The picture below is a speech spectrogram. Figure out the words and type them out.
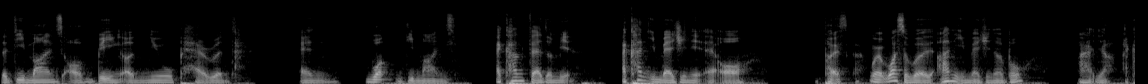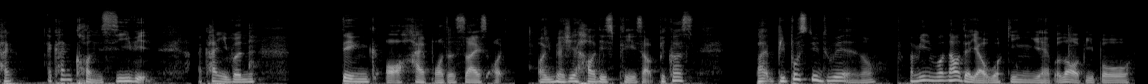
the demands of being a new parent and work demands? I can't fathom it. I can't imagine it at all. But wait, what's the word? Unimaginable? Uh, yeah, I can't I can't conceive it. I can't even think or hypothesize or, or imagine how this plays out because but people still do it, you know. I mean, well, now that you're working, you have a lot of people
